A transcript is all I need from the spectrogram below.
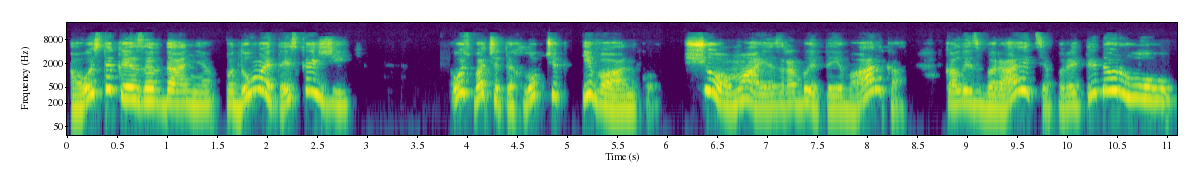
А ось таке завдання. Подумайте і скажіть. Ось бачите, хлопчик Іванко. Що має зробити Іванка, коли збирається перейти дорогу,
